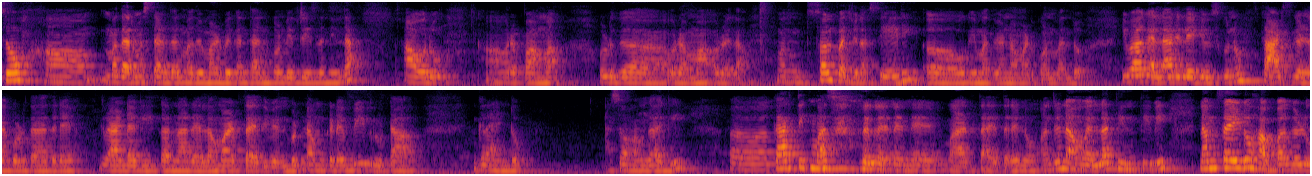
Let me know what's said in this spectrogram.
so ಧರ್ಮಸ್ಥಳದಲ್ಲಿ ಮದುವೆ ಮಾಡ್ಬೇಕಂತ ಅಂದ್ಕೊಂಡಿದ್ದ ರೀಸನಿಂದ ಅವರು ಅವರಪ್ಪ, ಅಮ್ಮ ಹುಡುಗ, ಅವರಮ್ಮ, ಅವರೆಲ್ಲ ಒಂದು ಸ್ವಲ್ಪ ಜನ ಸೇರಿ ಹೋಗಿ ಮದುವೆನ ಮಾಡ್ಕೊಂಡು ಬಂದರು ಇವಾಗ ಎಲ್ಲ ರಿಲೇಟಿವ್ಸ್ಗೂ ಕಾರ್ಡ್ಸ್ಗಳನ್ನ ಕೊಡ್ತಾ ಇದ್ದಾರೆ ಗ್ರ್ಯಾಂಡಾಗಿ ಕರ್ನಾರ ಎಲ್ಲ ಮಾಡ್ತಾ ಇದ್ದೀವಿ ಅಂದ್ಬಿಟ್ಟು ನಮ್ಮ ಕಡೆ ಬೀಗ್ರೂಟ ಗ್ರ್ಯಾಂಡು ಸೊ ಹಾಗಾಗಿ ಕಾರ್ತಿಕ್ ಮಾಸದಲ್ಲೇನೆ ಮಾಡ್ತಾ ಇದ್ದಾರೆ ನೋ ಅಂದರೆ ನಾವೆಲ್ಲ ತಿಂತೀವಿ. ನಮ್ಮ ಸೈಡು ಹಬ್ಬಗಳು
